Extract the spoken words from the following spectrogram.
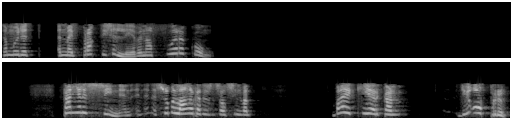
dan moet dit in my praktiese lewe na vore kom. Kan julle sien en en dit is so belangrik dat ons dit sal sien want baie keer kan die oproep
